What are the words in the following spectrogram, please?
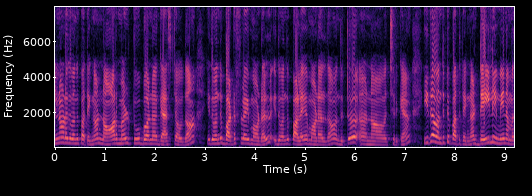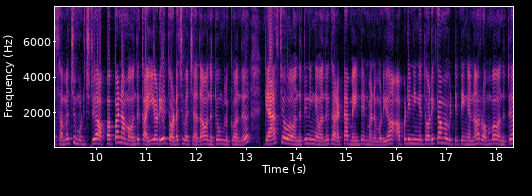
என்னோடது வந்து பார்த்திங்கன்னா normal two burner gas stove தான். இது வந்து பட்டர்ஃப்ளை மாடல் இது வந்து பழைய மாடல் தான் வந்துட்டு நான் வச்சுருக்கேன். இதை வந்துட்டு பார்த்துட்டிங்கன்னா டெய்லியுமே நம்ம சமைச்சு முடிச்சுட்டு அப்பப்போ நம்ம வந்து கையோடயே தொடச்சி வச்சா தான் வந்துட்டு உங்களுக்கு வந்து கேஸ் ஸ்டவ்வை வந்துட்டு நீங்கள் வந்து கரெக்டாக மெயின்டைன் பண்ண முடியும். அப்படி நீங்கள் துடைக்காமல் விட்டுட்டிங்கன்னா ரொம்ப வந்துட்டு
